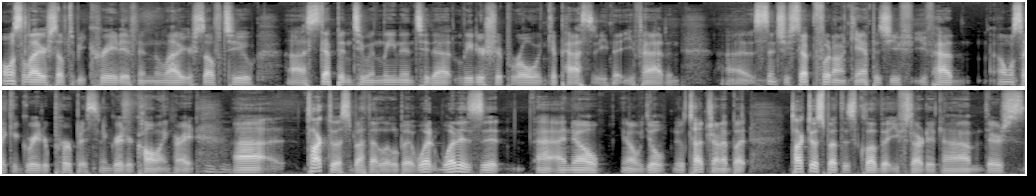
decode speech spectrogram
almost allow yourself to be creative and allow yourself to uh, step into and lean into that leadership role and capacity that you've had. And uh, since you stepped foot on campus, you've you've had almost like a greater purpose and a greater calling, right? Uh, talk to us about that a little bit. What what is it? Uh, I know you know you'll you'll touch on it, but talk to us about this club that you've started. Um, there's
